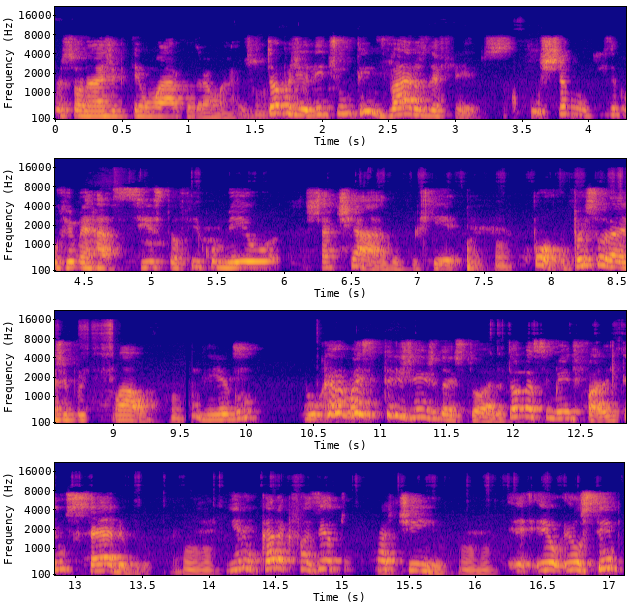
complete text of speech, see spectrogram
personagem que tem um arco dramático. Tropa de Elite 1 tem vários defeitos. Me chamam dizem que o filme é racista, eu fico meio chateado, porque, pô, o personagem principal, negro, é o cara mais inteligente da história. Então o Nascimento fala, ele tem um cérebro. Né? Uhum. E ele é o cara que fazia tudo certinho. Uhum. Eu, eu sempre,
